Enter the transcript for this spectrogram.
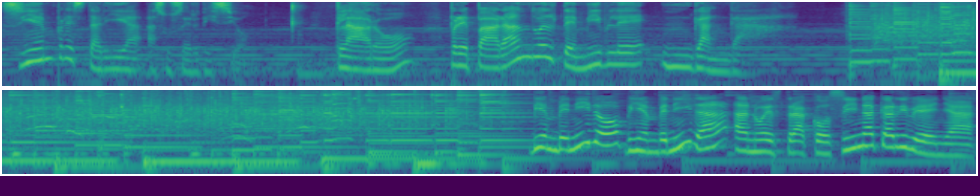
siempre estaría a su servicio. Claro, preparando el temible Nganga. Bienvenido, bienvenida a nuestra cocina caribeña.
